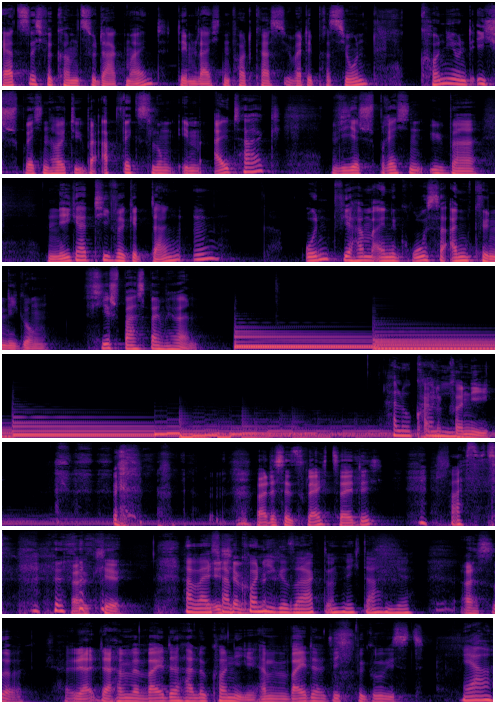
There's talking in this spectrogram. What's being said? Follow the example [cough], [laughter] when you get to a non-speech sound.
Herzlich willkommen zu Dark Mind, dem leichten Podcast über Depressionen. Conny und ich sprechen heute über Abwechslung im Alltag. Wir sprechen über negative Gedanken und wir haben eine große Ankündigung. Viel Spaß beim Hören. Hallo Conny. Hallo Conny. [laughs] War das jetzt gleichzeitig? [laughs] Fast. Okay. [laughs] Aber ich, Ich habe hab- Conny gesagt und nicht Daniel. Ach so. Da, da haben wir beide Hallo Conny, haben wir beide dich begrüßt. Ja,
